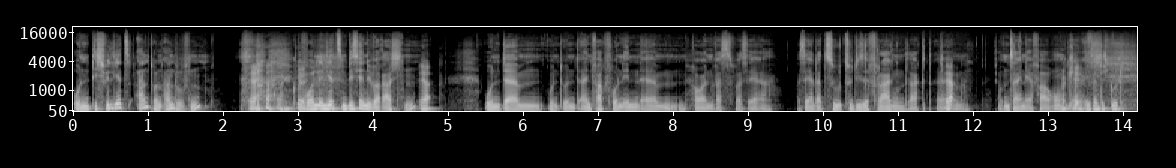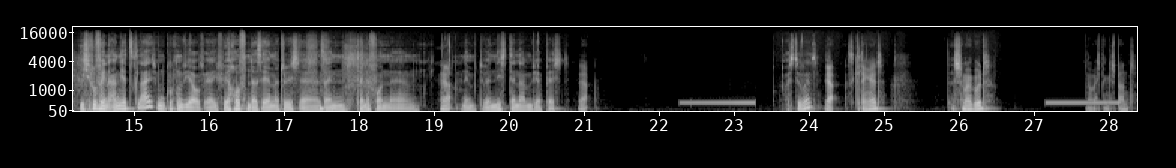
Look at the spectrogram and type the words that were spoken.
Und ich will jetzt Anton anrufen. Ja, Wir cool. wollen ihn jetzt ein bisschen überraschen Ja. und, ähm, und, und einfach von ihm ähm, hören, was, was, er, was er dazu zu diesen Fragen sagt ähm, Ja. und seine Erfahrungen. Okay, Ja, finde ich gut. ich rufe ihn an jetzt gleich und gucken wir, er, wir hoffen, dass er natürlich äh, sein Telefon äh, Ja. nimmt. Wenn nicht, dann haben wir Pech. Ja. Weißt du was? Ja, es klingelt. Das ist schon mal gut. Oh, ich bin gespannt.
